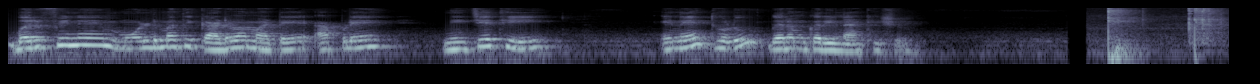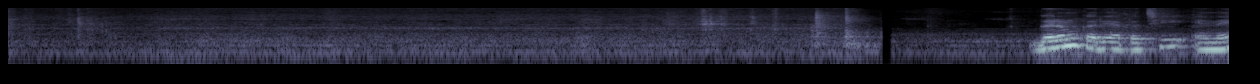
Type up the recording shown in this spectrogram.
બરફીને મોલ્ડમાંથી કાઢવા માટે આપણે નીચેથી એને થોડું ગરમ કરી નાખીશું. ગરમ કર્યા પછી એને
